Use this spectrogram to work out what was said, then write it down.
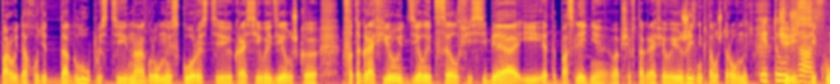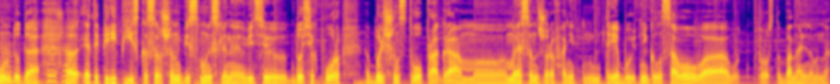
Порой доходит до глупости, на огромной скорости красивая девушка фотографирует, делает селфи себя, и это последняя вообще фотография в ее жизни, потому что ровно это через ужасно. секунду, да. Это, э, это переписка совершенно бессмысленная, ведь э, до сих пор большинство программ э, мессенджеров, они требуют не голосового, а вот просто банального на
